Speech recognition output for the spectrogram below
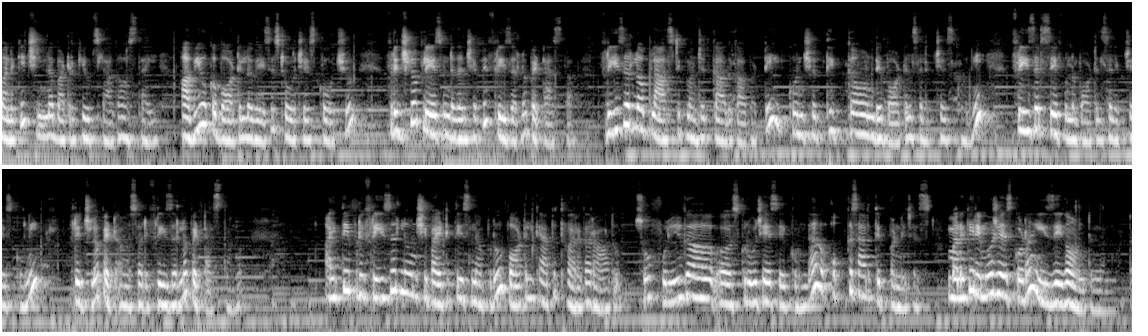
మనకి చిన్న బటర్ క్యూబ్స్ లాగా వస్తాయి. అవి ఒక బాటిల్లో వేసి స్టోర్ చేసుకోవచ్చు. ఫ్రిడ్జ్లో ప్లేస్ ఉండదని చెప్పి ఫ్రీజర్లో పెట్టేస్తాం. ఫ్రీజర్లో ప్లాస్టిక్ మంచిది కాదు కాబట్టి కొంచెం థిక్గా ఉండే బాటిల్ సెలెక్ట్ చేసుకొని ఫ్రీజర్ సేఫ్ ఉన్న బాటిల్ సెలెక్ట్ చేసుకొని ఫ్రిడ్జ్లో పెట్ట సారీ ఫ్రీజర్లో పెట్టేస్తాను. అయితే ఇప్పుడు ఈ ఫ్రీజర్లోంచి బయటకు తీసినప్పుడు బాటిల్ క్యాప్ త్వరగా రాదు. సో ఫుల్గా స్క్రూ చేసేయకుండా ఒక్కసారి తిప్పండి జస్ట్. మనకి రిమూవ్ చేసుకోవడం ఈజీగా ఉంటుందన్నమాట.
